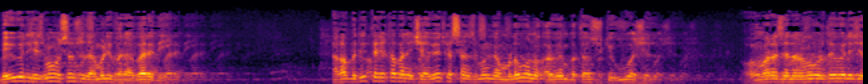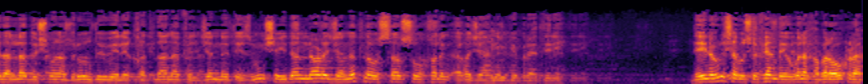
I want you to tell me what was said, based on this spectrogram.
به ویل زمونږ تاسو د مړي برابر دي هغه به دې طریقه باندې چې هغه کسان زمونږ مړونو او هم تاسو کې وژل عمر رضی الله عنه ورته ویل چې د الله دشمنه دروغ دی ویل قتلانا فی الجنه زمون شهیدان لړ جنت له اوساسو خلق هغه جهنم کې پراته دي دین اورس ابو سفیان به یو بل خبره وکړه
